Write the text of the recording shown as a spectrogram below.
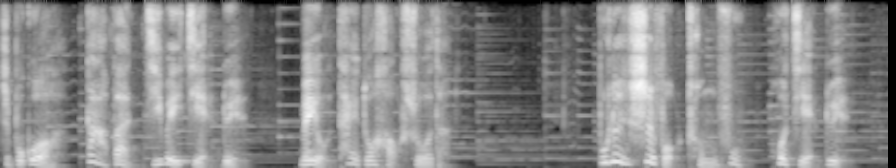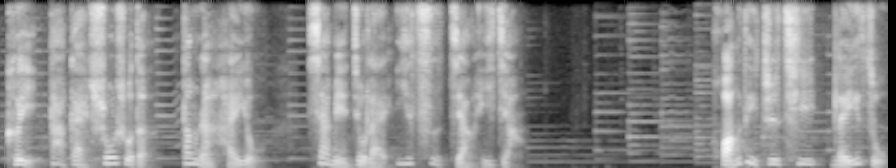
只不过大半极为简略。没有太多好说的。不论是否重复或简略，可以大概说说的，当然还有。下面就来依次讲一讲。皇帝之妻雷祖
